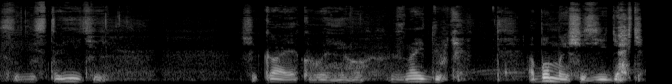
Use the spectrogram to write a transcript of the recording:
собі стоїть і чекає, коли його знайдуть. Або миші з'їдять.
